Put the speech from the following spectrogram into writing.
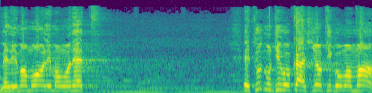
Mais les mamans, les mamans nettes, et tout le monde qui a l'occasion, qui a maman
